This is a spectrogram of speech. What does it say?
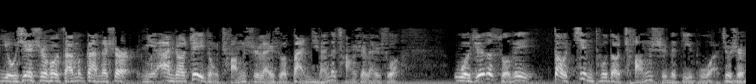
有些时候咱们干的事儿，你按照这种常识来说，版权的常识来说，我觉得所谓到浸透到常识的地步啊，就是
